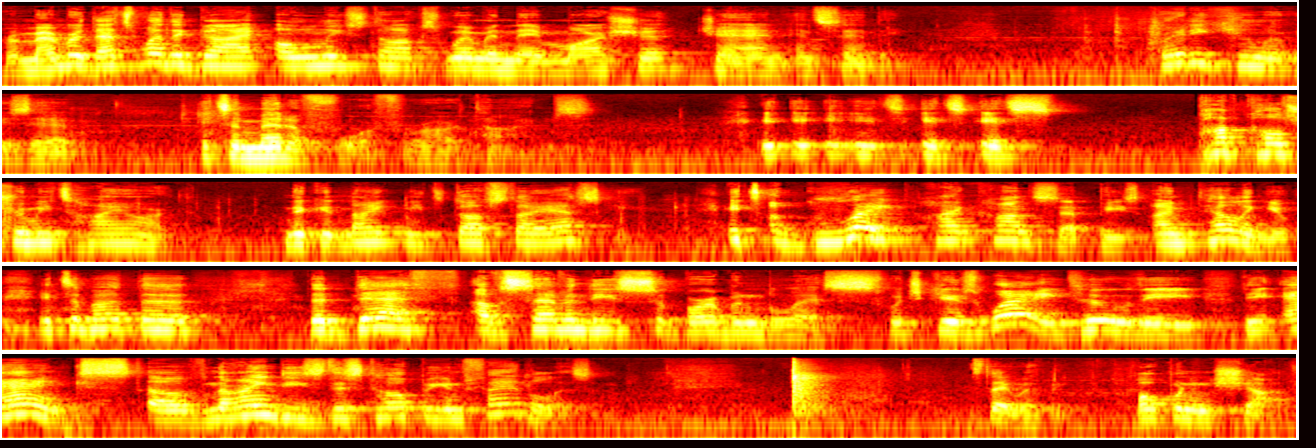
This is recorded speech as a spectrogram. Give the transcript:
Remember, that's why the guy only stalks women named Marcia, Jan, and Cindy. Brady Killer is a, it's a metaphor for our times. It, it, it's, it's, it's pop culture meets high art. Nick at Nite meets Dostoevsky. It's a great high concept piece, I'm telling you. It's about the, the death of 70s suburban bliss, which gives way to the, the angst of 90s dystopian fatalism. Stay with me. Opening shot.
